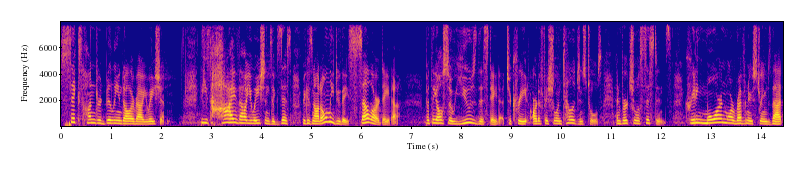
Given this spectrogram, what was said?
$600 billion valuation. These high valuations exist because not only do they sell our data, but they also use this data to create artificial intelligence tools and virtual assistants, creating more and more revenue streams that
